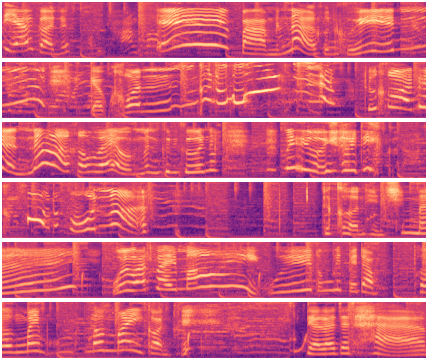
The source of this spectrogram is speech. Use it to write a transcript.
เดี๋ยวก่อนนะเอ๊ะป่ามันน่าคุ้นคุ้นกับคนทุกคนเห็นหน้าเขาไหมมันคุ้นคุ้นๆนะ ไม่อยู่เยอะดีกว่าโคตรคุ้นอะ ทุกคนเห็นใช่ไหมอุ้ยวัดไฟไหม้อุ้ยต้องรีบไปดับเพลิงไม่ ไม่ไม้ก่อน เดี๋ยวเราจะถาม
